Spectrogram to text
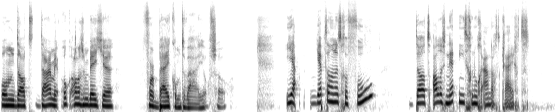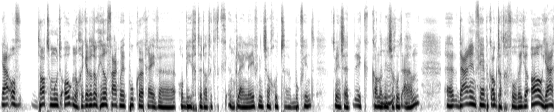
Omdat daarmee ook alles een beetje voorbij komt waaien of zo. Ja, je hebt dan het gevoel dat alles net niet genoeg aandacht krijgt. Ja, of dat moet ook nog. Ik heb dat ook heel vaak met boeken Ik ga even opbiechten dat ik Een Klein Leven niet zo'n goed eh, boek vind. Of tenminste, ik kan dat niet Mhm. zo goed aan. Eh, daarin heb ik ook dat gevoel. Weet je, oh ja,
